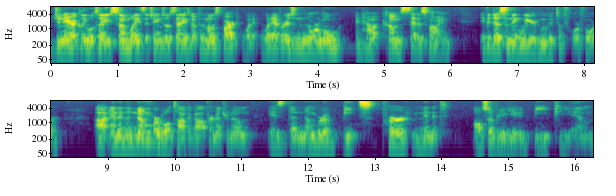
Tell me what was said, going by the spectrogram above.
generically we'll tell you some ways to change those settings, but for the most part, what, whatever is normal and how it comes set is fine. If it does something weird, move it to 4-4. Uh, and then the number we'll talk about for metronome is the number of beats per minute, also abbreviated BPM.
